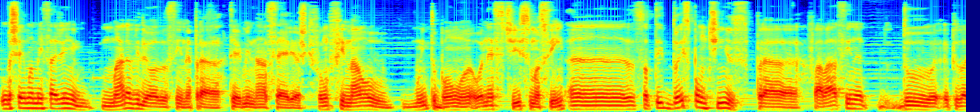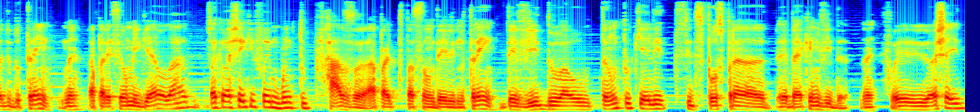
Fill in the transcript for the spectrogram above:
eu achei uma mensagem maravilhosa, assim, né? Pra terminar a série. Acho que foi um final muito bom, honestíssimo, assim. Uh, só tem dois pontinhos para falar, assim, né? Do episódio do trem, né? Apareceu o Miguel lá, só que eu achei que foi muito rasa a participação dele no trem, devido ao tanto que ele se dispôs para Rebeca em vida, né? Foi, eu achei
